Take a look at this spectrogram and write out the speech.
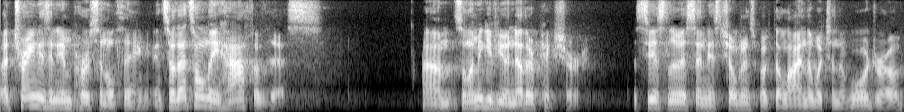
A train is an impersonal thing. And so that's only half of this. Um, so let me give you another picture. C.S. Lewis, in his children's book, The Lion, the Witch, and the Wardrobe,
